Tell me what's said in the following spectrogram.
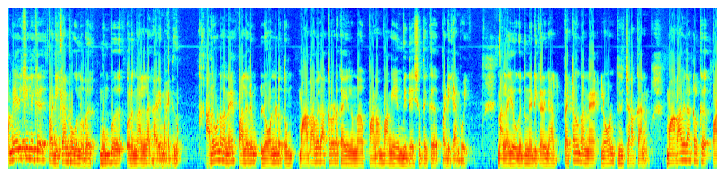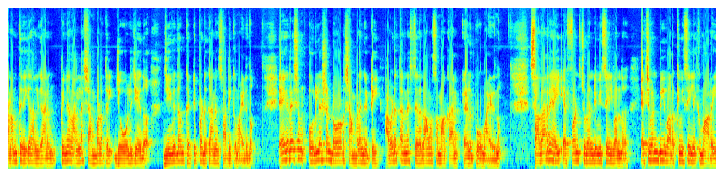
അമേരിക്കയിലേക്ക് പഠിക്കാൻ പോകുന്നത് മുമ്പ് ഒരു നല്ല കാര്യമായിരുന്നു. അതുകൊണ്ട് തന്നെ പലരും ലോണെടുത്തും മാതാപിതാക്കളുടെ കയ്യിൽ നിന്ന് പണം വാങ്ങിയും വിദേശത്തേക്ക് പഠിക്കാൻ പോയി. നല്ല യോഗ്യത നേടിക്കഴിഞ്ഞാൽ പെട്ടെന്ന് തന്നെ ലോൺ തിരിച്ചടക്കാനും മാതാപിതാക്കൾക്ക് പണം തിരികെ നൽകാനും പിന്നെ നല്ല ശമ്പളത്തിൽ ജോലി ചെയ്ത് ജീവിതം കെട്ടിപ്പടുക്കാനും സാധിക്കുമായിരുന്നു. ഏകദേശം ഒരു ലക്ഷം ഡോളർ ശമ്പളം കിട്ടി അവിടെ തന്നെ സ്ഥിരതാമസമാക്കാൻ എളുപ്പവുമായിരുന്നു. സാധാരണയായി എഫ് വൺ സ്റ്റുഡന്റ് വിസയിൽ വന്ന് എച്ച് വൺ ബി വർക്ക് വിസയിലേക്ക് മാറി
